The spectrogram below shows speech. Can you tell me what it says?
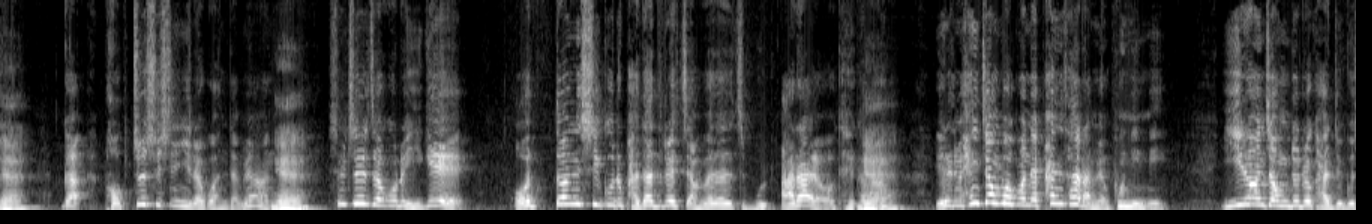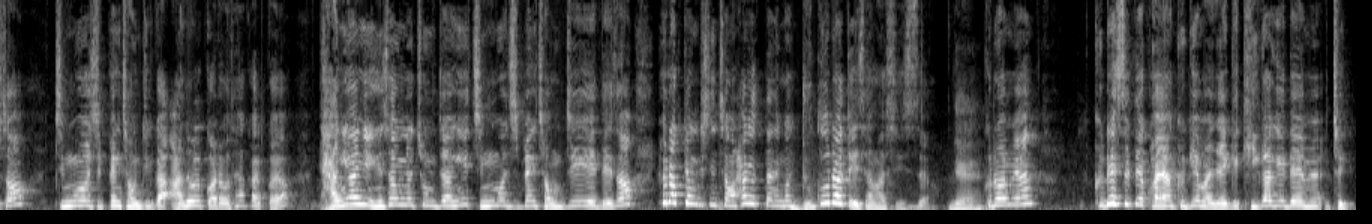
예. 그러니까 법조 출신이라고 한다면 예. 실질적으로 이게 어떤 식으로 받아들일지 안 받아들일지 몰- 알아요. 대가 예. 예를 들면 행정법원의 판사라면 본인이 이런 정도를 가지고서 직무집행 정지가 안 올 거라고 생각할까요? 당연히 윤석열 총장이 직무집행 정지에 대해서 효력정지 신청을 하겠다는 건 누구라도 예상할 수 있어요. 예. 그러면 그랬을 때 과연 그게 만약에 기각이 되면 즉,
